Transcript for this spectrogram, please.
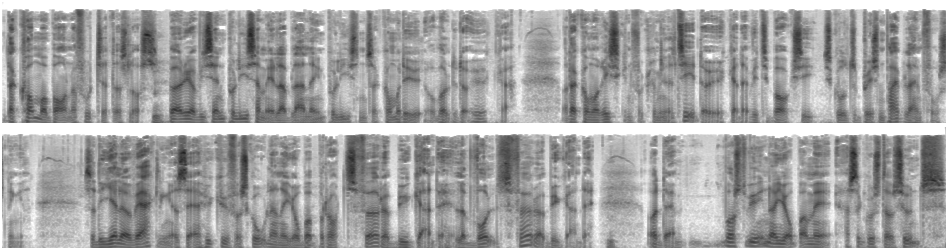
Där kommer barn att fortsätta slåss. Mm. Börjar vi sen polisanmäla och blanda in polisen så kommer det våldet att öka. Och där kommer risken för kriminalitet att öka. Där vi är tillbaka i School to Prison Pipeline forskningen. Så det gäller verkligen att säga hur kan vi få skolan att jobba brottsförebyggande eller våldsförebyggande. Mm. Och där måste vi in och jobba med alltså Gustav Sunds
